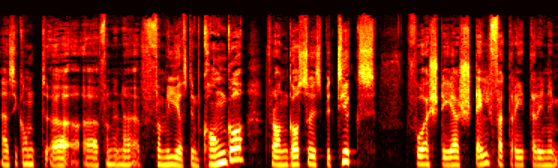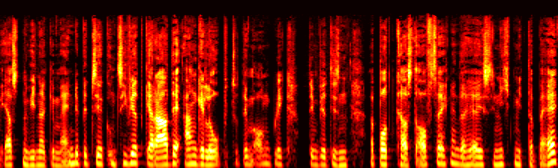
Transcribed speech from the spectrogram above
Äh, sie kommt äh, äh, von einer Familie aus dem Kongo. Frau Ngosso ist Bezirks Vorsteher, Stellvertreterin im ersten Wiener Gemeindebezirk und sie wird gerade angelobt, zu dem Augenblick, dem wir diesen äh, Podcast aufzeichnen, daher ist sie nicht mit dabei.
